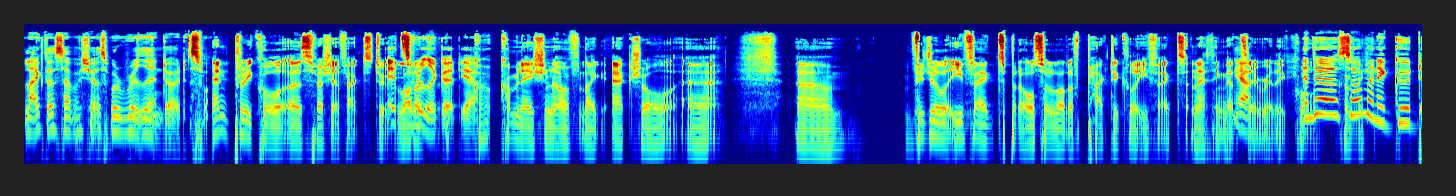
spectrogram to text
like those type of shows will really enjoy this one. and pretty cool uh, special effects too. It's a lot really good, yeah. co- combination of like actual uh, um, visual effects, but also a lot of practical effects, and I think that's Yeah. a really cool. and there are so many good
